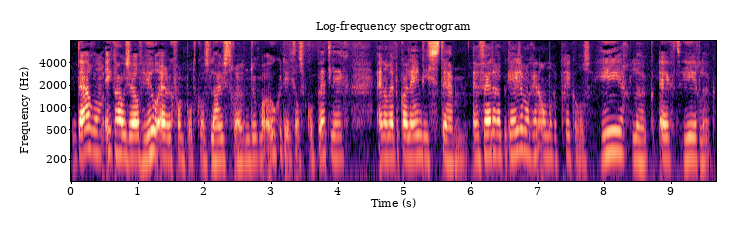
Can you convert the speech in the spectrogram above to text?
daarom, ik hou zelf heel erg van podcast luisteren. Dan doe ik mijn ogen dicht als ik op bed lig. En dan heb ik alleen die stem. En verder heb ik helemaal geen andere prikkels. Heerlijk, echt heerlijk.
